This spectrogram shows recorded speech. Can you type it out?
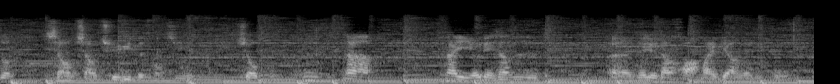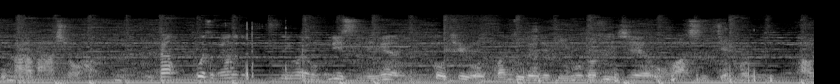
就是说小小区域的重新修补。嗯，那那也有点像是呃，有张画坏掉了，补补把它把它修好。那为什么用这个？是因为我们历史里面过去我关注的一些题目，都是一些文化事件或者好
